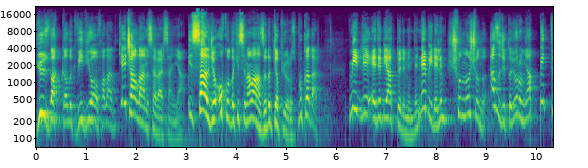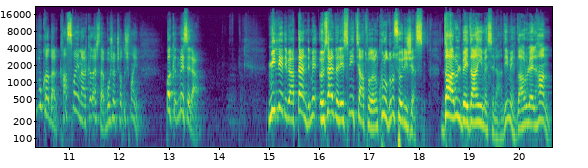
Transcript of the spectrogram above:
100 dakikalık video falan. Geç Allah'ını seversen ya. Biz sadece okuldaki sınava hazırlık yapıyoruz. Bu kadar. Milli Edebiyat döneminde ne bilelim şunu şunu azıcık da yorum yap bitti bu kadar. Kasmayın arkadaşlar boşa çalışmayın. Bakın mesela Milli Edebiyat dendi mi özel ve resmi tiyatroların kurulduğunu söyleyeceğiz. Darül Bedai mesela değil mi? Darül Elhan,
